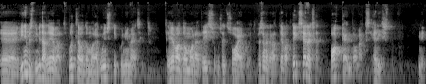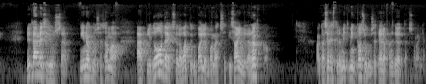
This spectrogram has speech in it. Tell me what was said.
inimesed ju mida teevad, mõtlevad omale kunstniku nimesid, teevad omale teistsuguseid soenguid, ühesõnaga nad teevad kõik selleks, et pakend oleks eristuv. nii, nüüd lähme sisusse, nii nagu seesama Apple'i toode, eks ole, vaata, kui palju pannakse disainile rõhku. aga sellest ei ole mitte mingit kasu, kui see telefon ei tööta, eks ole, on ju.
